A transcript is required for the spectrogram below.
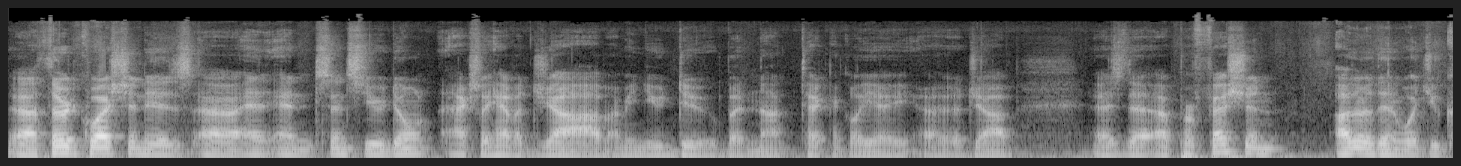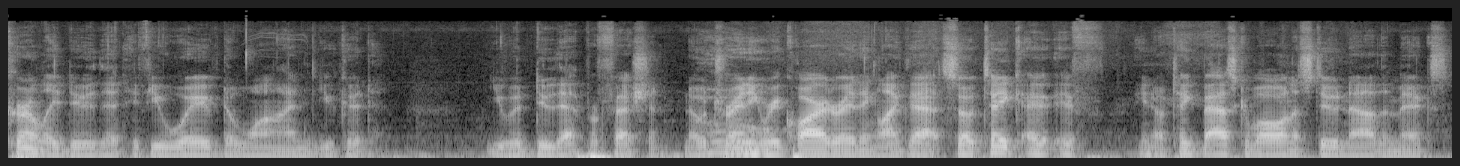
Uh, third question is, uh, and, and since you don't actually have a job, I mean you do, but not technically a, a job, as the, a profession other than what you currently do, that if you waved a wand, you could, you would do that profession. No training required or anything like that. So take a, if you know take basketball and a student out of the mix.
